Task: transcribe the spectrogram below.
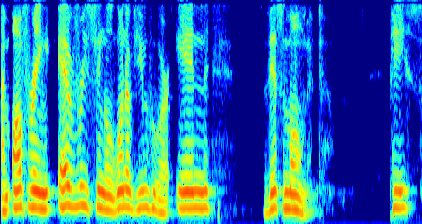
I'm offering every single one of you who are in this moment peace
